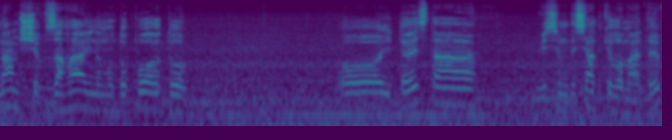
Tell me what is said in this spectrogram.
Нам ще в загальному до порту ой, 380 кілометрів.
